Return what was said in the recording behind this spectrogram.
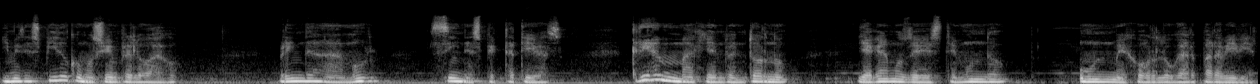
y me despido como siempre lo hago. Brinda amor sin expectativas. Crea magia en tu entorno y hagamos de este mundo un mejor lugar para vivir.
